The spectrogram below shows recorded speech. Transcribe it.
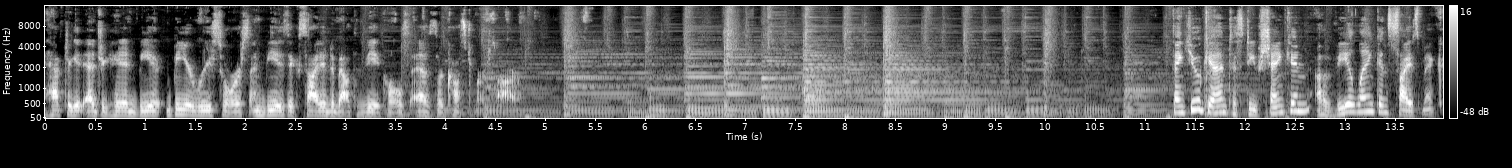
have to get educated, be a, be a resource, and be as excited about the vehicles as their customers are. Thank you again to Steve Shankin of ViaLink and Seizmik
